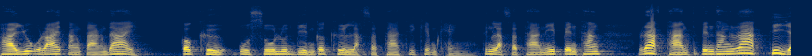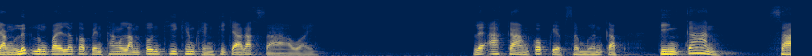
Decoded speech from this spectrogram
พายุร้ายต่างๆ ได้ ก็คืออุซูลุดินก็คือหลักศรัทธาที่เข้มแข็งซึ่งหลักศรัทธานี้เป็นทั้งรากฐานเป็นทั้งรากที่อย่างลึกลงไป แล้วก็เป็นทั้งลำต้นที่เข้มแข็งที่จะรักษาไว้ และอากามก็เปรียบเสมือนกับกิ่งก้านสา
